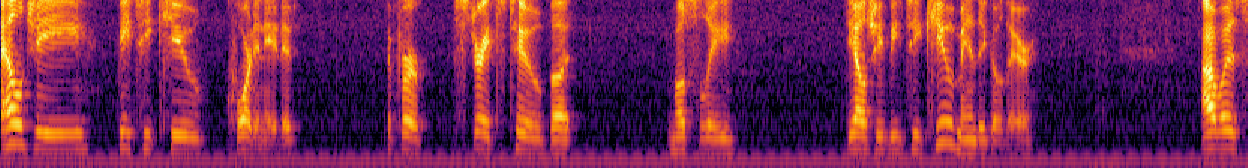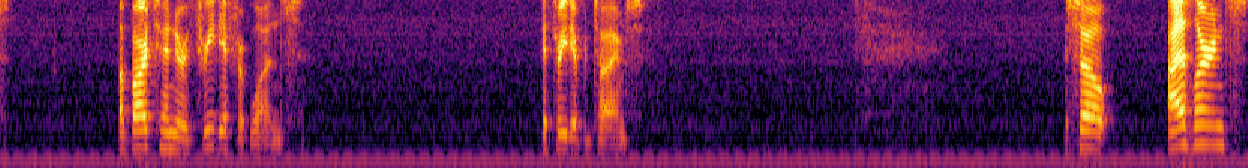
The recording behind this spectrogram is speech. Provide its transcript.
LGBTQ coordinated for straights too, but mostly the LGBTQ mainly go there. I was a bartender three different ones at three different times. So I've learned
